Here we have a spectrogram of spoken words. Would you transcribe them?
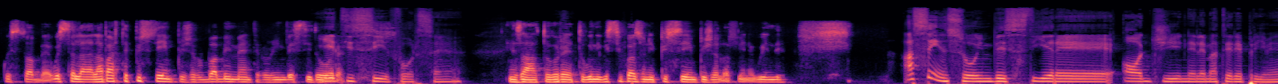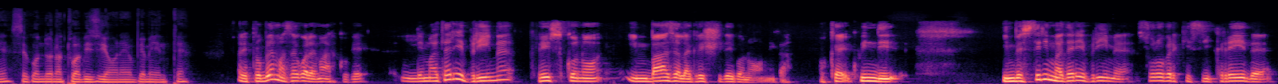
Questo, vabbè, questa è la, la, parte più semplice probabilmente per un investitore. ETC forse. Esatto, corretto, quindi questi qua sono i più semplici alla fine. Quindi. Ha senso investire oggi nelle materie prime, secondo una tua visione ovviamente? Il problema sai qual è Marco? Che le materie prime crescono in base alla crescita economica, ok? Quindi investire in materie prime solo perché si crede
